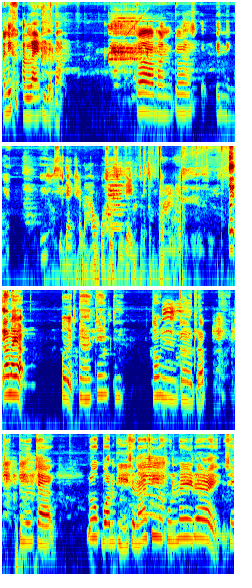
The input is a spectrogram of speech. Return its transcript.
อันนี้คืออันแรกที่เราได้ ก็มันก็เป็นอย่างเงี้ยเอ้ยสีแดงชนะว่ะก็คือสีแดงเอ้ยอะไรอะ เปิดการแจ้งเตือนต้องการรับเตือนจากลูกบอลผีชนะที่คุณไม่ได้ ใช้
